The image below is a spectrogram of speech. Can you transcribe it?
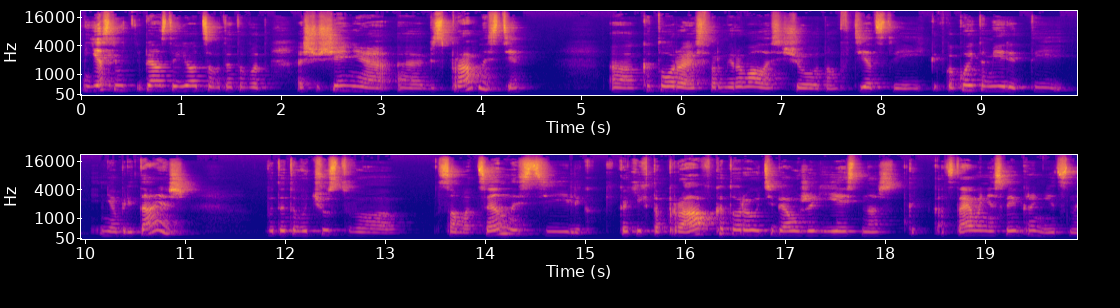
если у тебя остается вот это вот ощущение э, бесправности, э, которое сформировалось еще там в детстве, и в какой-то мере ты не обретаешь вот этого чувства самоценности или каких-то прав, которые у тебя уже есть, на отстаивание своих границ, на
